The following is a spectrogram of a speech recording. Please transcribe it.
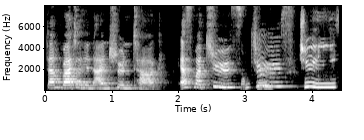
dann weiterhin einen schönen Tag. Erstmal tschüss. Danke. Tschüss. Tschüss.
